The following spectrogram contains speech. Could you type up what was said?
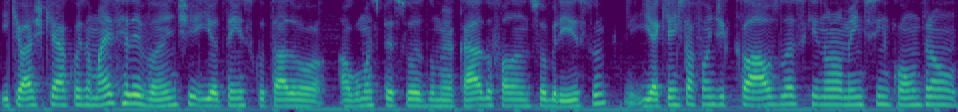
e que eu acho que é a coisa mais relevante e eu tenho escutado algumas pessoas do mercado falando sobre isso. E aqui a gente está falando de cláusulas que normalmente se encontram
